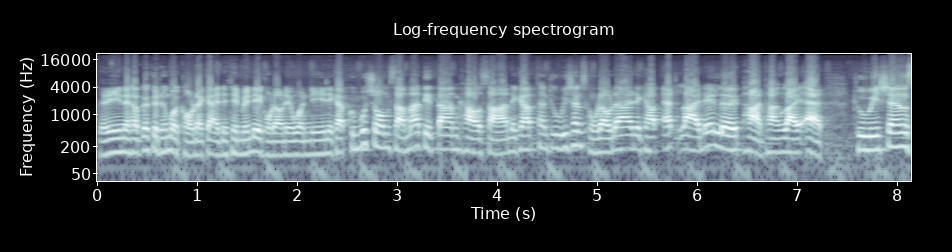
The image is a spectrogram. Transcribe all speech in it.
และนี่นะครับก็คือทั้งหมดของรายการ Entertainment Day ของเราในวันนี้นะครับคุณผู้ชมสามารถติดตามข่าวสารนะครับทาง Two Visions ของเราได้นะครับแอดไลน์ได้เลยผ่านทาง Line แอด Two Visions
